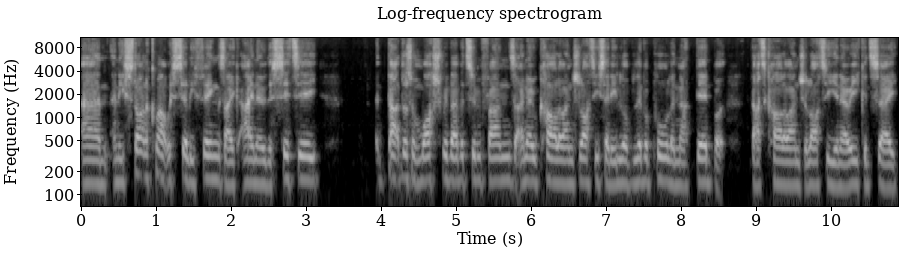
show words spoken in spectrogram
Um, and he's starting to come out with silly things like I know the city that doesn't wash with Everton fans. I know Carlo Ancelotti said he loved Liverpool and that did, but that's Carlo Ancelotti. You know, he could say,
